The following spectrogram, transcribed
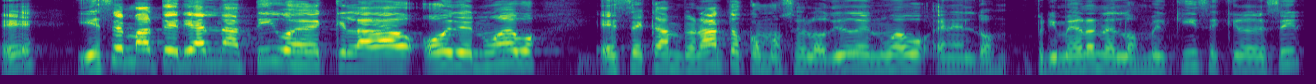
¿Eh? Y ese material nativo es el que le ha dado hoy de nuevo ese campeonato, como se lo dio de nuevo en el dos- primero en el 2015, quiero decir,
